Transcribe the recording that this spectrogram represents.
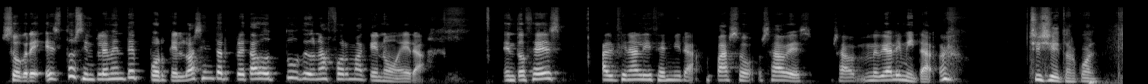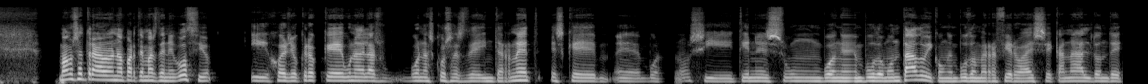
sobre esto simplemente porque lo has interpretado tú de una forma que no era. Entonces, al final dices, mira, paso, ¿sabes? O sea, me voy a limitar. Sí, sí, tal cual. Vamos a traer una parte más de negocio y, joder, yo creo que una de las buenas cosas de Internet es que, eh, bueno, si tienes un buen embudo montado, y con embudo me refiero a ese canal donde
